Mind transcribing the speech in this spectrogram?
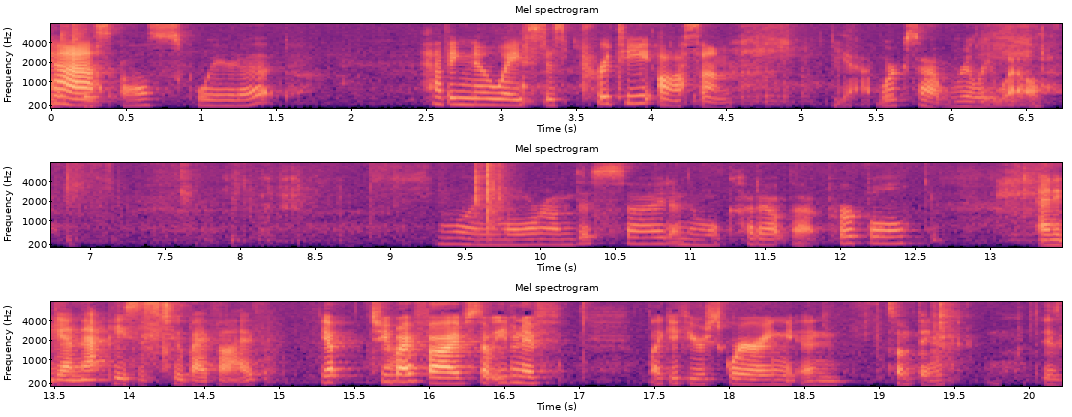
Yeah. Get this all squared up. Having no waste is pretty awesome. Yeah, it works out really well. One more on this side, and then we'll cut out that purple. And again, that piece is two by five. Yep, two oh. by five. So even if, like, if you're squaring and something is,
